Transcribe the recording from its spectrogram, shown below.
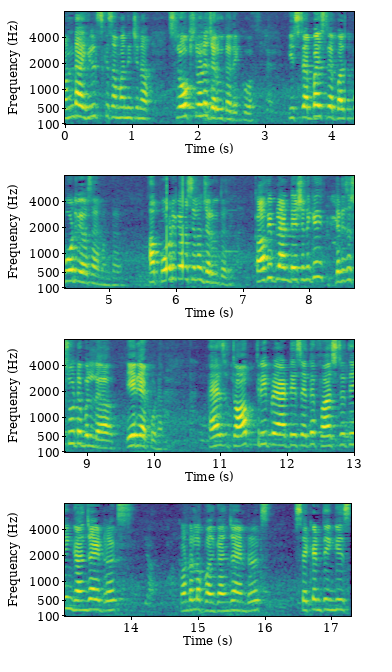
కొండ హిల్స్కి సంబంధించిన స్లోప్స్లోనే జరుగుతుంది ఎక్కువ. ఈ స్టెప్ బై స్టెప్ అది పోడు వ్యవసాయం అంటారు. ఆ పోడు వ్యవసాయంలో జరుగుతుంది. కాఫీ ప్లాంటేషన్కి that is a suitable area కూడా. యాజ్ టాప్ త్రీ ప్రయారిటీస్ అయితే ఫస్ట్ థింగ్ గంజాయి డ్రగ్స్ కంట్రోల్ ఆఫ్ గంజాయి and drugs second thing is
